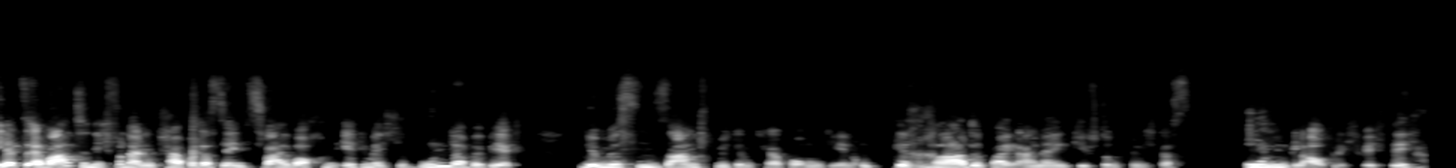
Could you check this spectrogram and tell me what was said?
Jetzt erwarte nicht von deinem Körper, dass er in zwei Wochen irgendwelche Wunder bewirkt. Wir müssen sanft mit dem Körper umgehen. Und mhm. gerade bei einer Entgiftung finde ich das unglaublich wichtig. Ja.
